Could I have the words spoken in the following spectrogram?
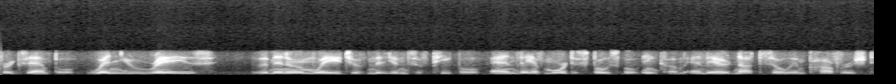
for example, when you raise the minimum wage of millions of people and they have more disposable income and they're not so impoverished.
